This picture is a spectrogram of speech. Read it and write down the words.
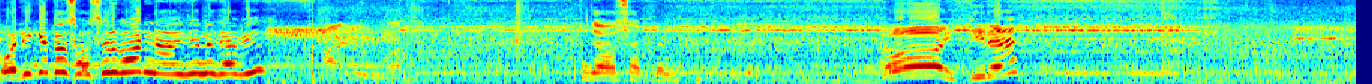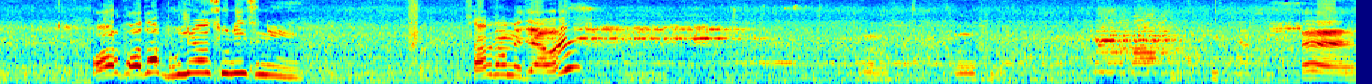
ওদিকে তো শ্বশুর ঘর না, ওই জন্য যাবি? যাও সাবধানে। ওই, কি রে? ওর কথা ভুলেও শুনিস নি সাবধানে যাও হ্যাঁ? হ্যাঁ।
